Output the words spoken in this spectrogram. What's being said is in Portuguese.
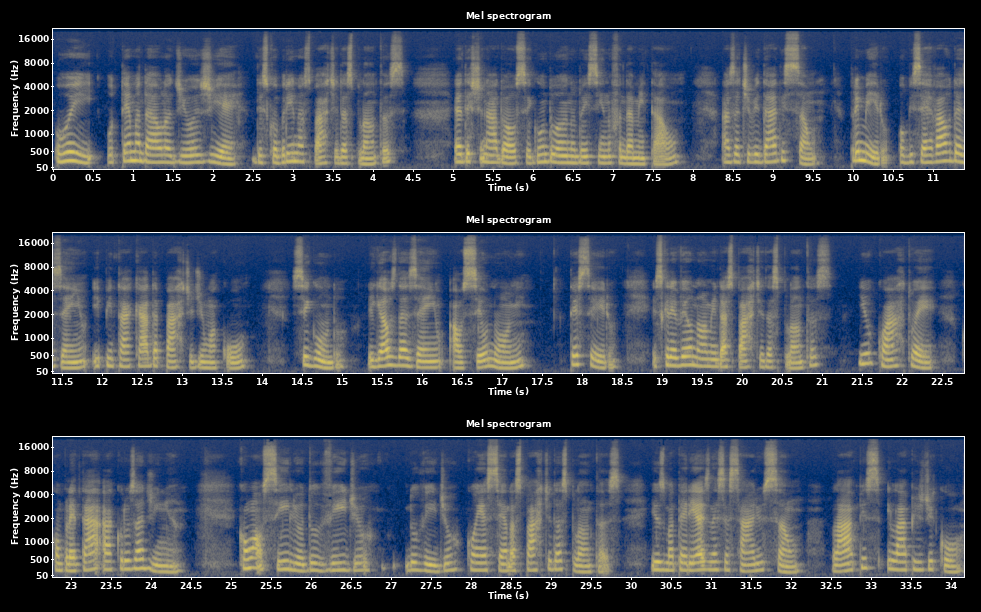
Oi, o tema da aula de hoje é Descobrindo as partes das plantas. É destinado ao segundo ano do ensino fundamental. As atividades são: primeiro, observar o desenho e pintar cada parte de uma cor. Segundo, ligar os desenhos ao seu nome. Terceiro, escrever o nome das partes das plantas. E o quarto é completar a cruzadinha. Com o auxílio do vídeo do vídeo conhecendo as partes das plantas e os materiais necessários são lápis e lápis de cor.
